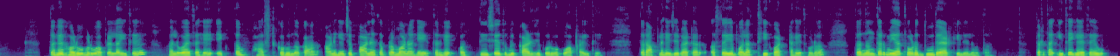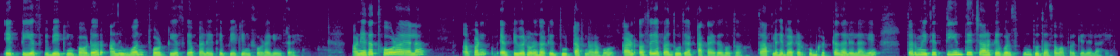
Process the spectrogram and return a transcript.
तर हे हळूहळू आपल्याला इथे हलवायचं हे एकदम फास्ट करू नका. आणि हे जे पाण्याचं प्रमाण आहे तर हे अतिशय तुम्ही काळजीपूर्वक वापरा इथे. तर आपलं हे जे बॅटर असंही मला थिक वाटतं आहे थोडं. तर नंतर मी यात थोडं दूध ॲड केलेलं होतं. तर आता इथे घ्यायचं आहे एक T S P baking powder आणि one fourth T S P आपल्याला इथे बेकिंग सोडा घ्यायचा आहे. आणि आता थोडं याला आपण ॲक्टिवेट होण्यासाठी दूध टाकणार आहोत. कारण असंही आपल्याला दूध यात टाकायचं होतं. तर आपलं हे बॅटर खूप घट्ट झालेलं आहे. तर मी इथे तीन ते चार टेबलस्पून दुधाचा वापर केलेला आहे.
